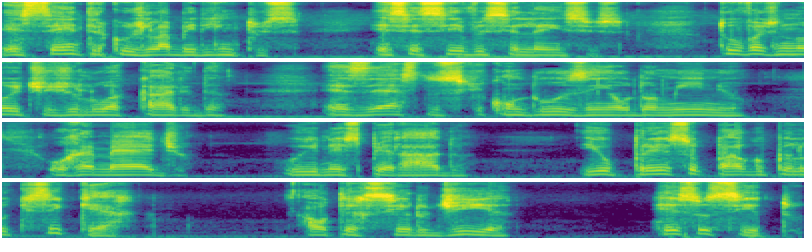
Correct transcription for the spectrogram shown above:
excêntricos labirintos, excessivos silêncios, turvas noites de lua cálida, exércitos que conduzem ao domínio, o remédio, o inesperado e o preço pago pelo que se quer. Ao terceiro dia, ressuscito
